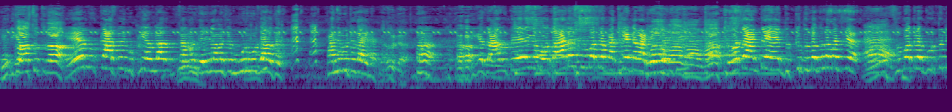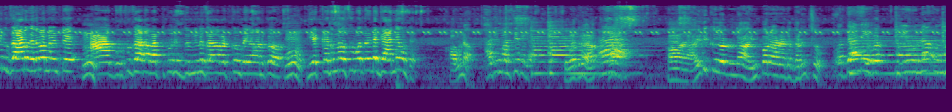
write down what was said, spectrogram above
ముక్క ఆస్తుతుందా ఏ ముక్కు ఆస్తుంది ముక్కు ఏం కాదు? సగం తెలియన మంచిగా మూడు మూడు తాగుతుంది పంది ముట్టు తాగినట్టు. ఇక తాగితే ఇక పోతాడ సుభద్ర పత్తిగడ్డ వాడు. పోతా అంటే దుక్కి దున్నకుండా మంచిదే సుభద్ర గుర్తు నీకు జాడ తెలియనంటే ఆ గుర్తు జాడ పట్టుకొని దున్నిన జాడ పట్టుకొని పోయినాం అనుకో ఉమ్. ఎక్కడున్నావు సుభద్ర అంటే గానే ఉంటుంది. అవునా? అది మంచిది. సుభద్ర? ఆ ఐదు కిలోలు ఉన్న ధరించు. వద్దండి ఉన్న ఉన్న.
